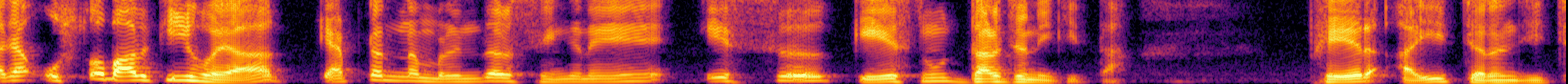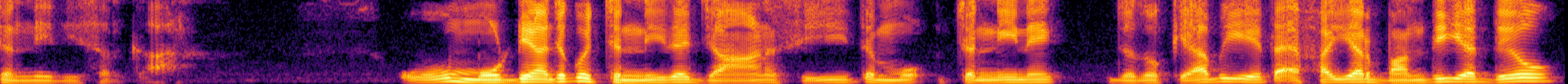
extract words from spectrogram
ਅੱਛਾ, ਉਸ ਤੋਂ ਬਾਅਦ ਕੀ ਹੋਇਆ? ਕੈਪਟਨ ਅਮਰਿੰਦਰ ਸਿੰਘ ਨੇ ਇਸ ਕੇਸ ਨੂੰ ਦਰਜ ਨਹੀਂ ਕੀਤਾ। ਫਿਰ ਆਈ ਚਰਨਜੀਤ ਚੰਨੀ ਦੀ ਸਰਕਾਰ। ਉਹ ਮੋਢਿਆਂ 'ਚ ਕੋਈ ਚੰਨੀ ਦੇ ਜਾਣ ਸੀ ਤੇ ਮੋ- ਚੰਨੀ ਨੇ ਜਦੋਂ ਕਿਹਾ ਵੀ ਇਹ ਤਾਂ ਐਫ ਆਈ ਆਰ ਬੰਦੀ ਹੈ ਦਿਓ।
